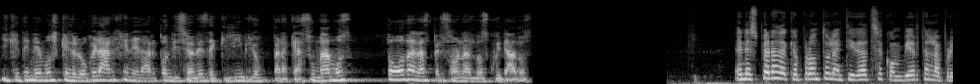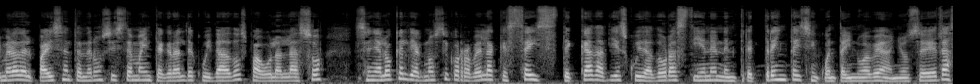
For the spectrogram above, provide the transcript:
y que tenemos que lograr generar condiciones de equilibrio para que asumamos todas las personas los cuidados. En espera de que pronto la entidad se convierta en la primera del país en tener un sistema integral de cuidados, Paola Lazo señaló que el diagnóstico revela que seis de cada diez cuidadoras tienen entre 30 y 59 años de edad.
